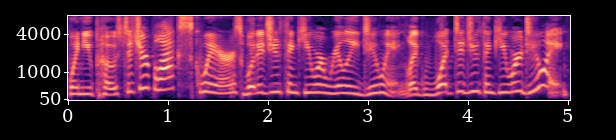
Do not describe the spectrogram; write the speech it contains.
When you posted your black squares, what did you think you were really doing? Like, what did you think you were doing?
